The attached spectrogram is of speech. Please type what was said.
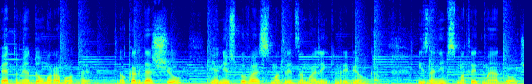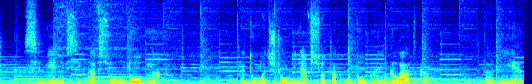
Поэтому я дома работаю. Но когда шью, я не успеваю смотреть за маленьким ребенком. И за ним смотрит моя дочь. В семье не всегда все удобно. Вы думаете, что у меня все так удобно и гладко? Да нет.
